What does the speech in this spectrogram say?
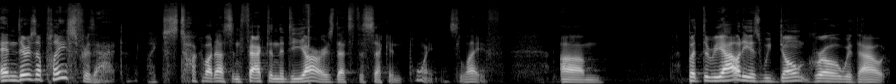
And there's a place for that. Like, just talk about us. In fact, in the DRs, that's the second point it's life. Um, but the reality is, we don't grow without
